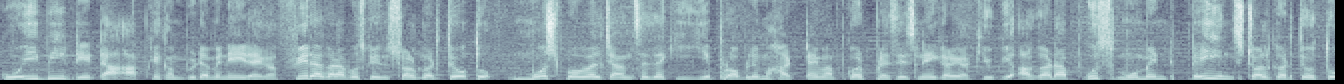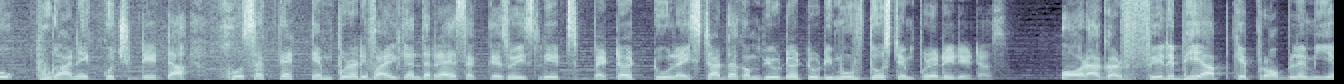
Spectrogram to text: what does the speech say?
कोई भी डेटा आपके कंप्यूटर में नहीं रहेगा। फिर अगर आप उसको इंस्टॉल करते हो तो मोस्ट प्रोबेबल चांसेस है कि ये प्रॉब्लम हर टाइम आपको प्रेसिस नहीं करेगा। क्योंकि अगर आप उस मोमेंट पे ही इंस्टॉल करते हो तो पुराने कुछ डेटा हो सकते हैं टेम्पोररी फ़ाइल के अंदर रह सकते हैं। सो इसलिए it's better to like start the computer to remove those temporary datas और अगर फिर भी आपके प्रॉब्लम ये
